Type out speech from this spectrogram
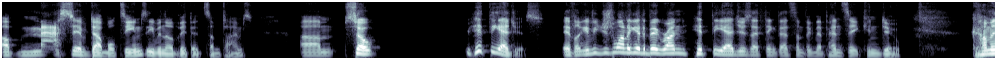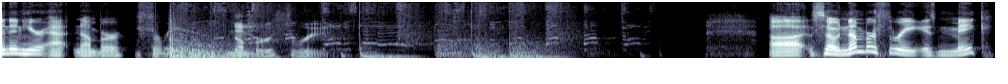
up massive double teams, even though they did sometimes. Um, so hit the edges. If like if you just want to get a big run, hit the edges. I think that's something that Penn State can do. Coming in here at number three. Number three. Uh, so number three is make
